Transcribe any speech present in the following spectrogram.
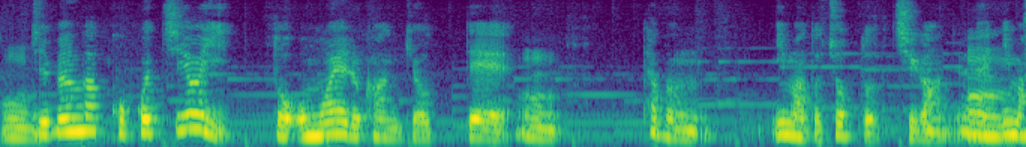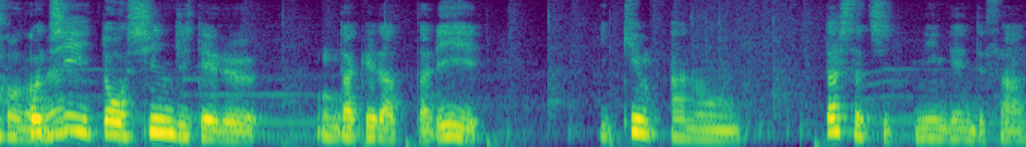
うん。自分が心地よいと思える環境ってうん。多分今とちょっと違うんだよね、うん今心地いいと信じてるうん。だけだったり、生きあの私たち人間ってさ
